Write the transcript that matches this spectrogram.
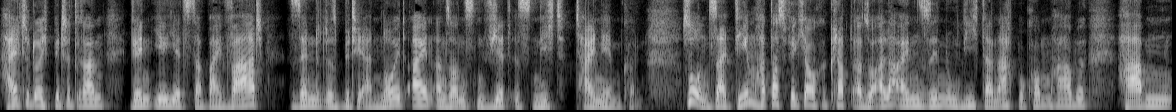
Haltet euch bitte dran, wenn ihr jetzt dabei wart, sendet es bitte erneut ein, ansonsten wird es nicht teilnehmen können. So, und seitdem hat das wirklich auch geklappt. Also alle Einsendungen, die ich danach bekommen habe, haben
